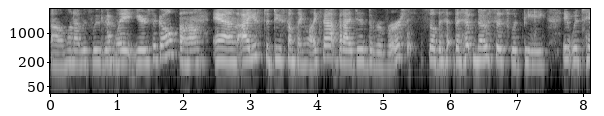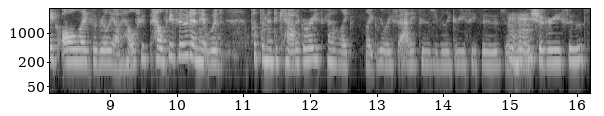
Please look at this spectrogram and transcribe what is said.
um, when i was losing weight years ago uh huh, And I used to do something like that, but I did the reverse. So the the hypnosis would be it would take all like the really unhealthy healthy food and it would put them into categories, kind of like like really fatty foods or really greasy foods or really sugary foods,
